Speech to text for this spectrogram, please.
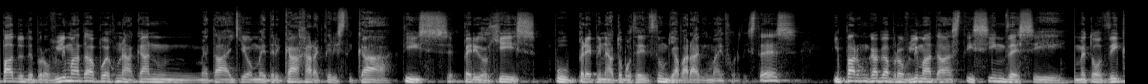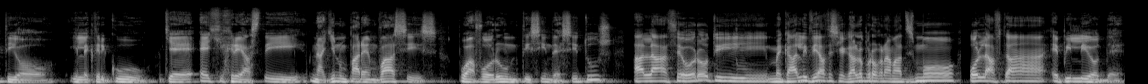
πάντοτε προβλήματα που έχουν να κάνουν με τα γεωμετρικά χαρακτηριστικά της περιοχής που πρέπει να τοποθετηθούν για παράδειγμα οι φορτιστές. Υπάρχουν κάποια προβλήματα στη σύνδεση με το δίκτυο ηλεκτρικού και έχει χρειαστεί να γίνουν παρεμβάσεις που αφορούν τη σύνδεσή τους. Αλλά θεωρώ ότι με καλή διάθεση και καλό προγραμματισμό όλα αυτά επιλύονται.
